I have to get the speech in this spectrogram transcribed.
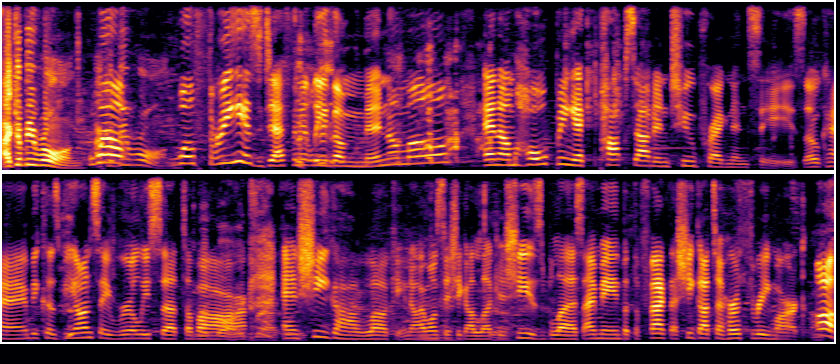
I could be wrong. Well, I could be wrong. well, three is definitely the minimum, and I'm hoping it pops out in two pregnancies, okay? Because Beyonce really set the bar, exactly. and she got lucky. No, I won't say she got lucky. She is blessed. I mean, but the fact that she got to her three mark, oh,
